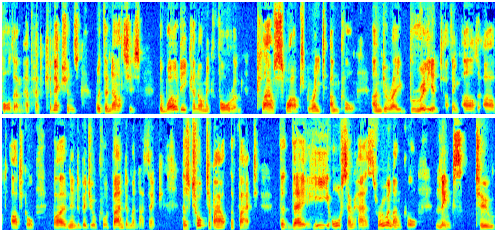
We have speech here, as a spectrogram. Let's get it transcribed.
for them, have had connections with the Nazis. The World Economic Forum, Klaus Schwab's great uncle, under a brilliant, I think, art, art, article by an individual called Vanderman, I think, has talked about the fact that they, he also has, through an uncle, links to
